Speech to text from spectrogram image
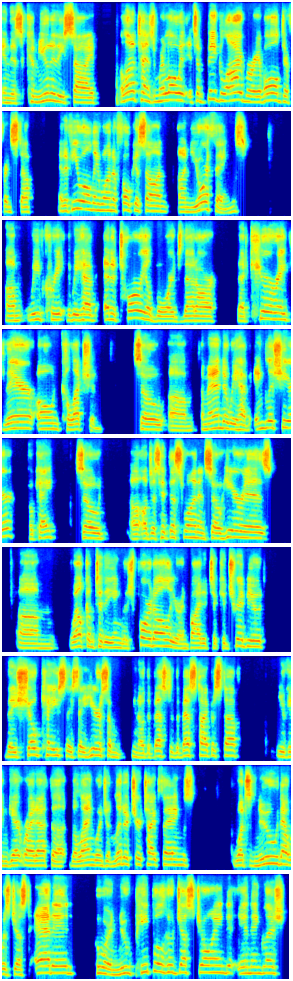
in this community side, a lot of times Merlot, it- it's a big library of all different stuff. And if you only want to focus on, on your things, um, we've created, we have editorial boards that are, that curate their own collection. So um, Amanda, we have English here, okay? So I'll, I'll just hit this one. And so here is, um, welcome to the English portal. You're invited to contribute. They showcase, they say, here's some, you know, the best of the best type of stuff. You can get right at the, the language and literature type things. What's new that was just added, who are new people who just joined in English.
